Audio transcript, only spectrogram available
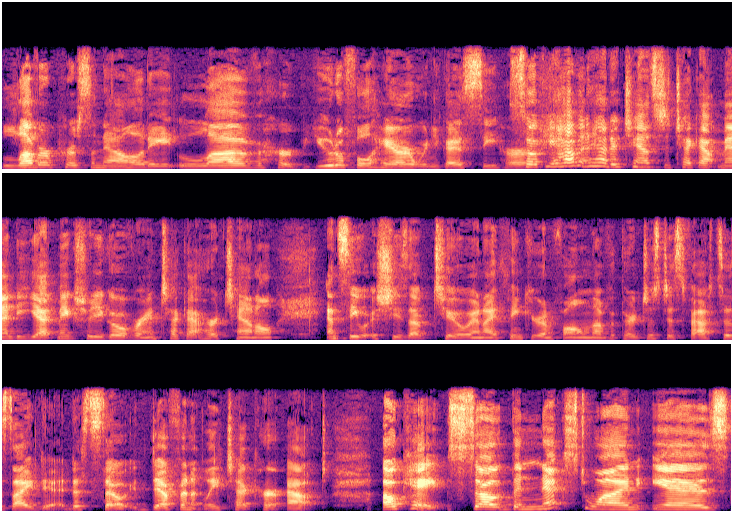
Love her personality. Love her beautiful hair when you guys see her. So if you haven't had a chance to check out Mandy yet, make sure you go over and check out her channel and see what she's up to. And I think you're going to fall in love with her just as fast as I did. So definitely check her out. Okay, so the next one is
